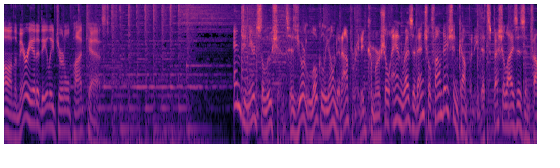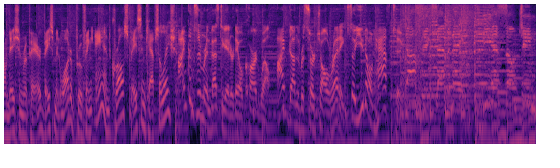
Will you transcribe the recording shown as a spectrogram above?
on the Marietta Daily Journal podcast. Engineered Solutions is your locally owned and operated commercial and residential foundation company that specializes in foundation repair, basement waterproofing, and crawl space encapsulation. I'm consumer investigator Dale Cardwell. I've done the research already, so you don't have to. Dial 678 ESOG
